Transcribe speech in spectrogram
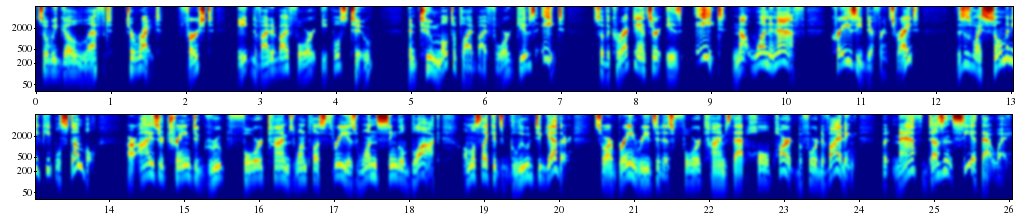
so we go left to right. First, 8 divided by 4 equals 2. Then 2 multiplied by 4 gives 8. So the correct answer is 8, not 1 and a half. Crazy difference, right? This is why so many people stumble. Our eyes are trained to group 4 times 1 plus 3 as one single block, almost like it's glued together, so our brain reads it as 4 times that whole part before dividing. But math doesn't see it that way.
